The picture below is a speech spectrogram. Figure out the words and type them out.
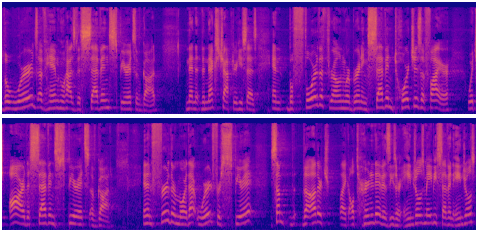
The words of him who has the seven spirits of God. And then the next chapter, he says, And before the throne were burning seven torches of fire, which are the seven spirits of God. And then, furthermore, that word for spirit some the other like alternative is these are angels maybe seven angels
